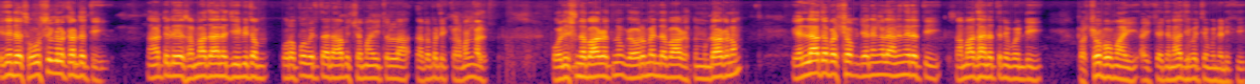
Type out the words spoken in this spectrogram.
ഇതിന്റെ സോഴ്സുകൾ കണ്ടെത്തി നാട്ടിലെ സമാധാന ജീവിതം ഉറപ്പുവരുത്താൻ ആവശ്യമായിട്ടുള്ള നടപടിക്രമങ്ങൾ പോലീസിന്റെ ഭാഗത്തുനിന്നും ഗവൺമെന്റിന്റെ ഭാഗത്തുനിന്നും ഉണ്ടാകണം. അല്ലാത്ത പക്ഷം ജനങ്ങളെ അണിനിരത്തി സമാധാനത്തിന് വേണ്ടി പ്രക്ഷോഭവുമായി ഐക്യ ജനാധിപത്യ മുന്നണിക്ക്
